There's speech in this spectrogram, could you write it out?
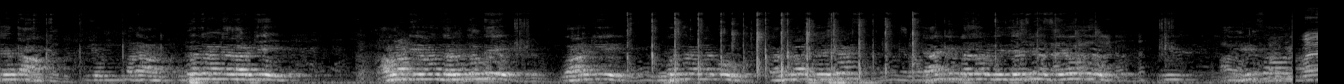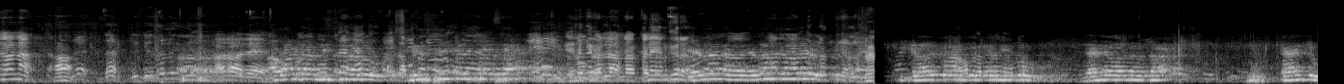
చేత మన ఉపేంద్ర గారికి అవార్డు ఇవ్వడం జరుగుతుంది? వారికి అన్నకు కంగ్రాచులేషన్ థ్యాంక్ యూ బ్రదర్ మీరు చేసిన సేవకు ధన్యవాదాలు సార్. థ్యాంక్ యూ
